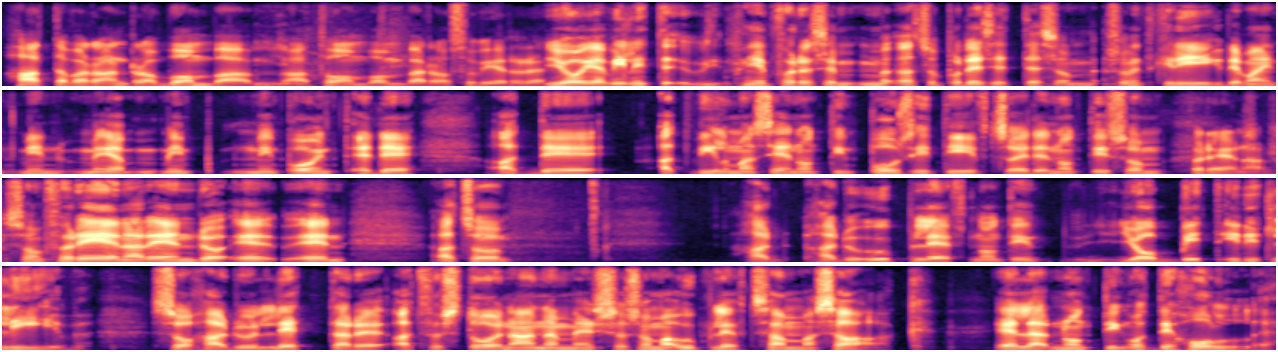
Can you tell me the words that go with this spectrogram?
hata varandra och bomba med atombomber och så vidare. Jo, jag vill inte jämföra sig alltså på det sättet som, som ett krig. Det var inte min... Men min, min point är det att det att vill man se någonting positivt så är det någonting som förenar, som förenar ändå en... Alltså, har, har du upplevt någonting jobbigt i ditt liv så har du lättare att förstå en annan människa som har upplevt samma sak eller någonting åt det hållet.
